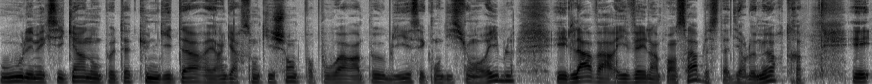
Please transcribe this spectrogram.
où les Mexicains n'ont peut-être qu'une guitare et un garçon qui chante pour pouvoir un peu oublier ces conditions horribles. Et là va arriver l'impensable, c'est-à-dire le meurtre. Et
